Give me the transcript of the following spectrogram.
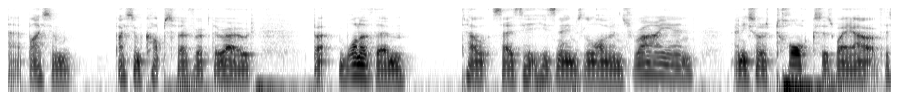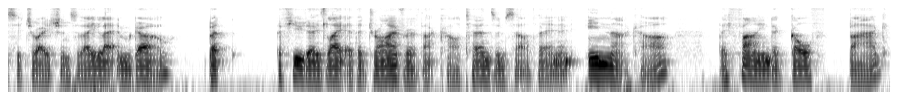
uh, by some by some cops further up the road, but one of them tell says his name's Lawrence Ryan, and he sort of talks his way out of the situation, so they let him go. But a few days later, the driver of that car turns himself in, and in that car, they find a golf bag,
